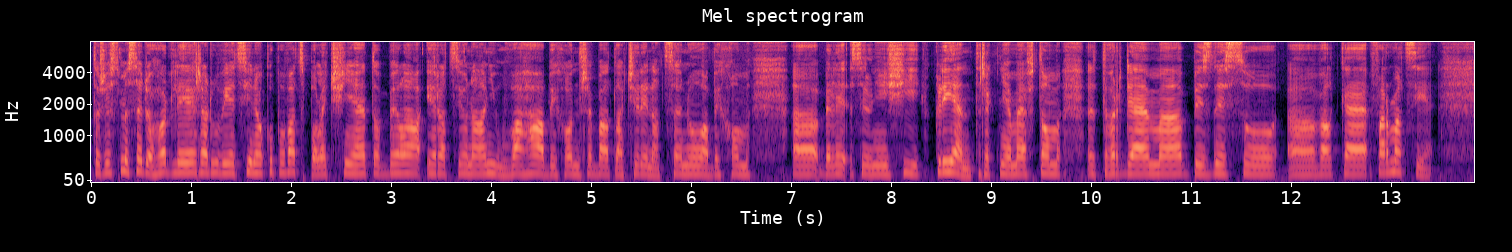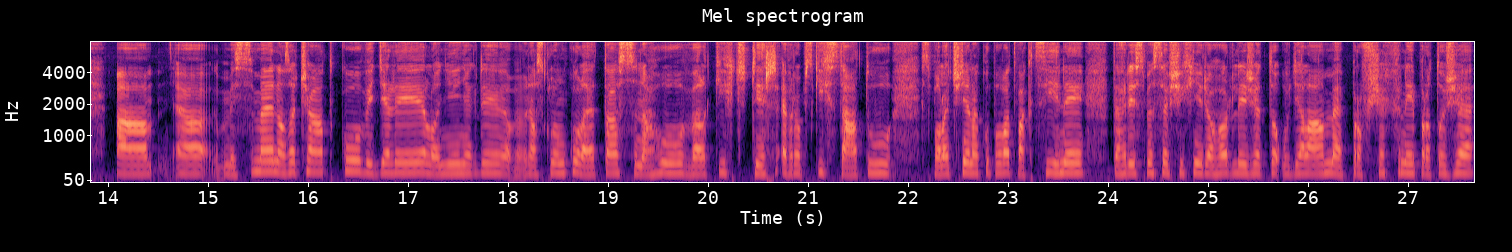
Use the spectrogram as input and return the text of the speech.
to, že jsme se dohodli řadu věcí nakupovat společně, to byla i racionální úvaha, abychom třeba tlačili na cenu, abychom eh, byli silnější klient, řekněme, v tom tvrdém biznisu eh, velké farmacie. A my jsme na začátku viděli loni někdy na sklonku léta snahu velkých čtyř evropských států společně nakupovat vakcíny. Tehdy jsme se všichni dohodli, že to uděláme pro všechny, protože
